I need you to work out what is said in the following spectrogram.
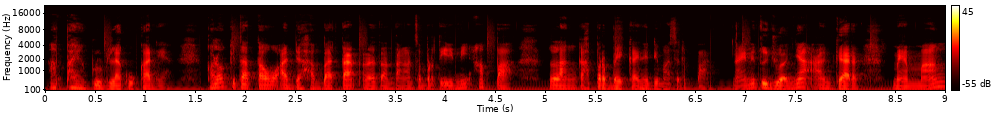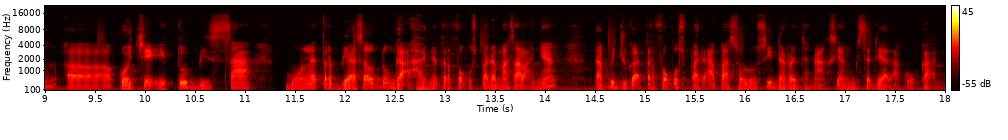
apa yang perlu dilakukan ya. Kalau kita tahu ada hambatan, ada tantangan seperti ini, apa langkah perbaikannya di masa depan. Nah ini tujuannya agar memang uh, coach itu bisa mulai terbiasa untuk nggak hanya terfokus pada masalahnya, tapi juga terfokus pada apa solusi dan rencana aksi yang bisa dia lakukan.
